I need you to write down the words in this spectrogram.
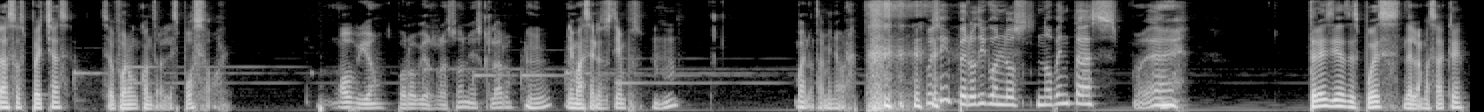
las sospechas se fueron contra el esposo. Obvio, por obvias razones, claro. Y más en esos tiempos. Bueno, también ahora. pues sí, pero digo, en los noventas... Eh. Tres días después de la masacre,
